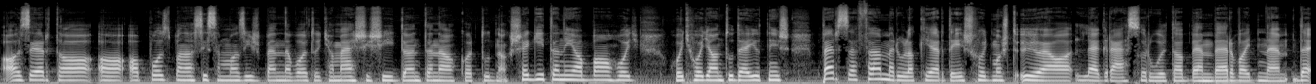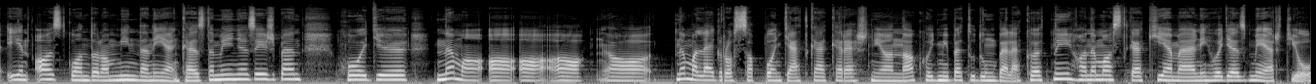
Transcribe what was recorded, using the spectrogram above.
azért a, a, a posztban azt hiszem az is benne volt, hogyha más is így döntene, akkor tudnak segíteni abban, hogy, hogy hogyan tud eljutni, és persze felmerül a kérdés, hogy most ő a legrászorultabb ember, vagy nem, de én azt gondolom minden ilyen kezdeményezésben, hogy nem a, a, a, a, a nem a legrosszabb pontját kell keresni, keresni annak, hogy mibe tudunk belekötni, hanem azt kell kiemelni, hogy ez miért jó.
